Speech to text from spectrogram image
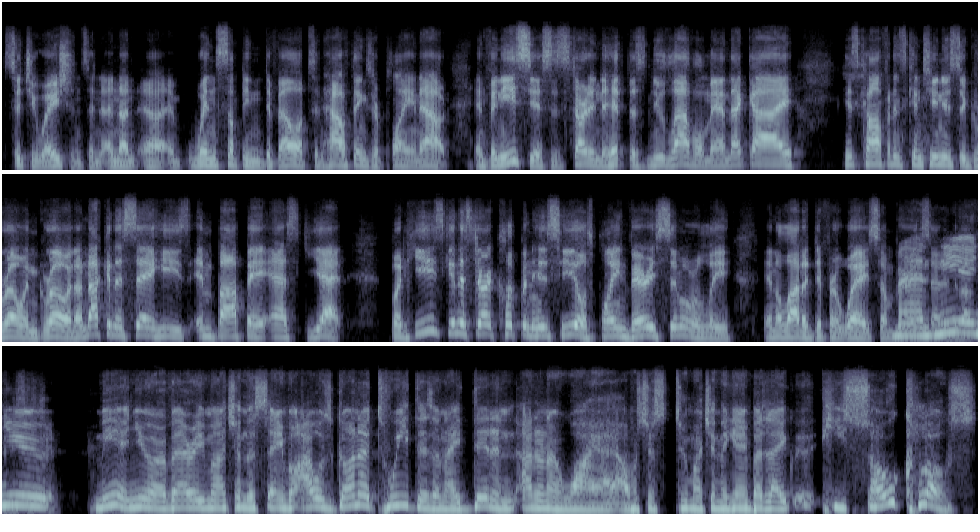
situations and, and uh, when something develops and how things are playing out. And Vinicius is starting to hit this new level, man. That guy, his confidence continues to grow and grow. And I'm not going to say he's Mbappe esque yet, but he's going to start clipping his heels, playing very similarly in a lot of different ways. So I'm very Man, excited about and you, me and you are very much in the same. But I was gonna tweet this and I didn't. I don't know why. I, I was just too much in the game. But like, he's so close.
